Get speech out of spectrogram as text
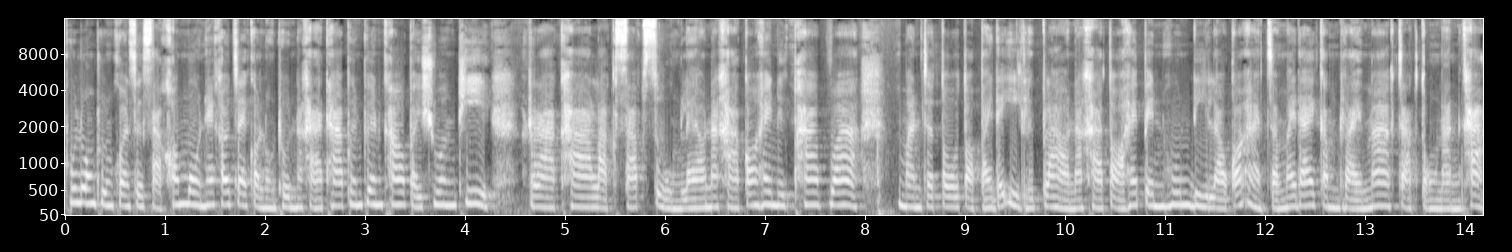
ผู้ลงทุนควรศึกษาข้อมูลให้เข้าใจก่อนลงทุนนะคะ ถ้าเพื่อนๆเข้าไปช่วงที่ราคาหลักทรัพย์สูงแล้วนะคะ ก็ให้นึกภาพว่ามันจะโตต่อไปได้อีกหรือเปล่านะคะ ต่อให้เป็นหุ้นดีเราก็อาจจะไม่ได้กำไรมากจากตรงนั้นค่ะ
